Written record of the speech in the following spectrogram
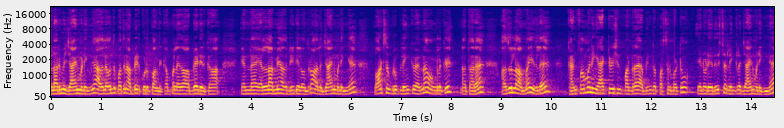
எல்லாருமே ஜாயின் பண்ணிக்கங்க. அதில் வந்து பார்த்தீங்கன்னா அப்டேட் கொடுப்பாங்க. கம்பெனியில் ஏதாவது அப்டேட் இருக்கா? என்ன? எல்லாமே அது டீட்டெயில் வந்துடும் அதில் ஜாயின் பண்ணிக்கங்க. வாட்ஸ்அப் குரூப் லிங்க் வேணால் உங்களுக்கு நான் தரேன். அதுவும் இல்லாமல் இதில் கன்ஃபார்மாக நீங்கள் ஆக்டிவேஷன் பண்ணுற அப்படின்ற பர்சன் மட்டும் என்னுடைய ரிஜிஸ்டர் லிங்க்கில் ஜாயின் பண்ணிக்கோங்க.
